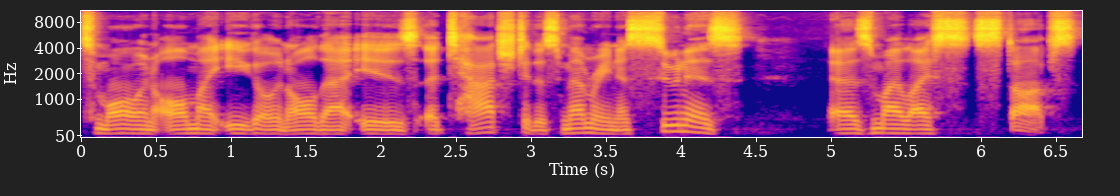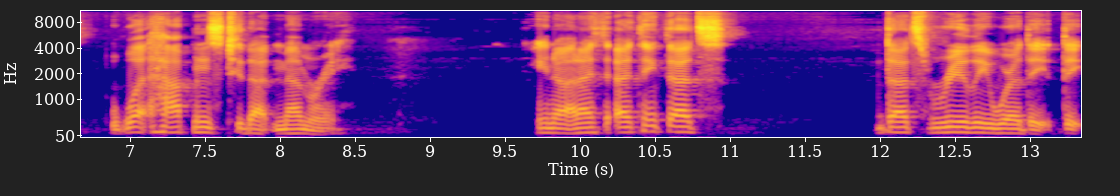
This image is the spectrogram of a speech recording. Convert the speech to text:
tomorrow, and all my ego and all that is attached to this memory. And as soon as as my life stops, what happens to that memory? You know, and I th- I think that's that's really where the, the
